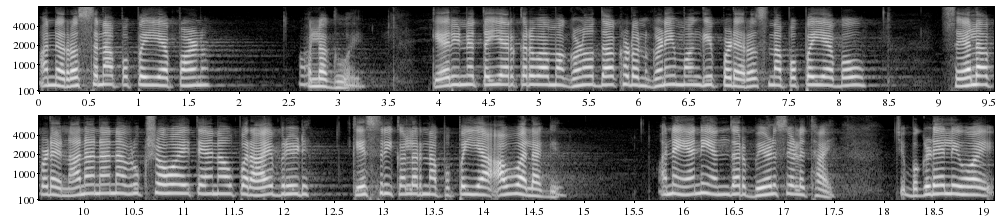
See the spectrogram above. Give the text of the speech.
અને રસના પપૈયા પણ અલગ હોય. કેરીને તૈયાર કરવામાં ઘણો દાખલો ને ઘણી મોંઘી પડે, રસના પપૈયા બહુ સહેલા પડે. નાના નાના વૃક્ષો હોય તેના ઉપર હાઇબ્રિડ કેસરી કલરના પપૈયા આવવા લાગે અને એની અંદર ભેળસેળ થાય. જે બગડેલી હોય,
